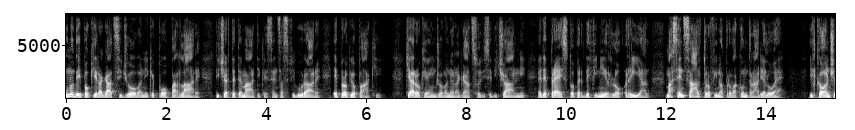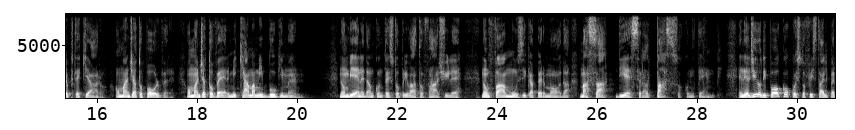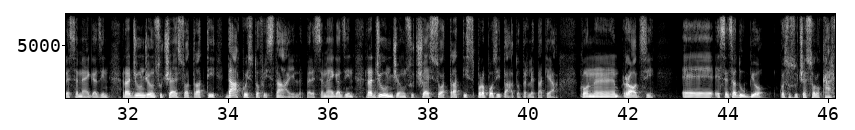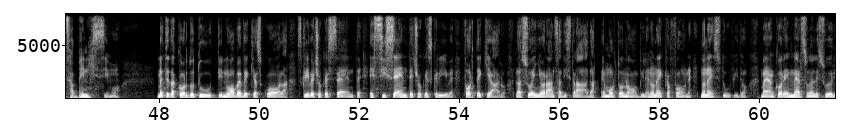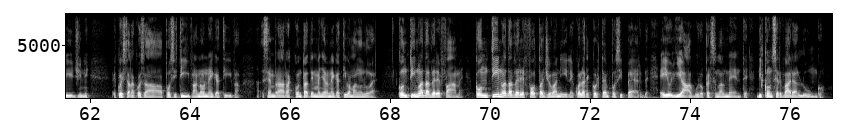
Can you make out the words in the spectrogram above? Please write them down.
Uno dei pochi ragazzi giovani che può parlare di certe tematiche senza sfigurare è proprio Pachi. Chiaro che è un giovane ragazzo di 16 anni ed è presto per definirlo real, ma senz'altro fino a prova contraria lo è. Il concept è chiaro. Ho mangiato polvere, ho mangiato vermi, chiamami boogeyman. Non viene da un contesto privato facile, non fa musica per moda, ma sa di essere al passo con i tempi. E nel giro di poco questo freestyle per S Magazine raggiunge un successo a tratti da questo freestyle per S Magazine raggiunge un successo a tratti spropositato per l'età che ha con eh, Rozzi e, e senza dubbio questo successo lo calza benissimo. Mette d'accordo tutti, nuova e vecchia scuola, scrive ciò che sente e si sente ciò che scrive, forte e chiaro. La sua ignoranza di strada è molto nobile, non è caffone, non è stupido, ma è ancora immerso nelle sue origini. E questa è la cosa positiva, non negativa. Sembra raccontata in maniera negativa, ma non lo è. Continua ad avere fame, continua ad avere fotta giovanile, quella che col tempo si perde, e io gli auguro personalmente di conservare a lungo.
